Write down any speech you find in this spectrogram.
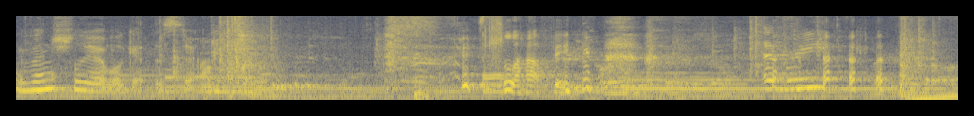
Eventually, I will get this down. He's laughing. every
